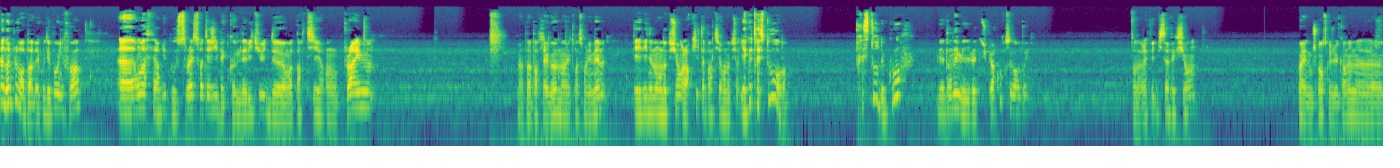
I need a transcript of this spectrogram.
Ah non, il pleuvra pas. Bah écoutez, pour une fois, euh, on va faire du coup sur la stratégie, bah, comme d'habitude, euh, on va partir en prime. Bah, peu importe la gomme, hein, les trois sont les mêmes. Évidemment en option, alors quitte à partir en option. Il y a que 13 tours 13 tours de course Mais attendez, mais il va être super court ce Grand Prix. Attends, j'ai fait une petite réflexion. Ouais, donc je pense que je vais quand même euh,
